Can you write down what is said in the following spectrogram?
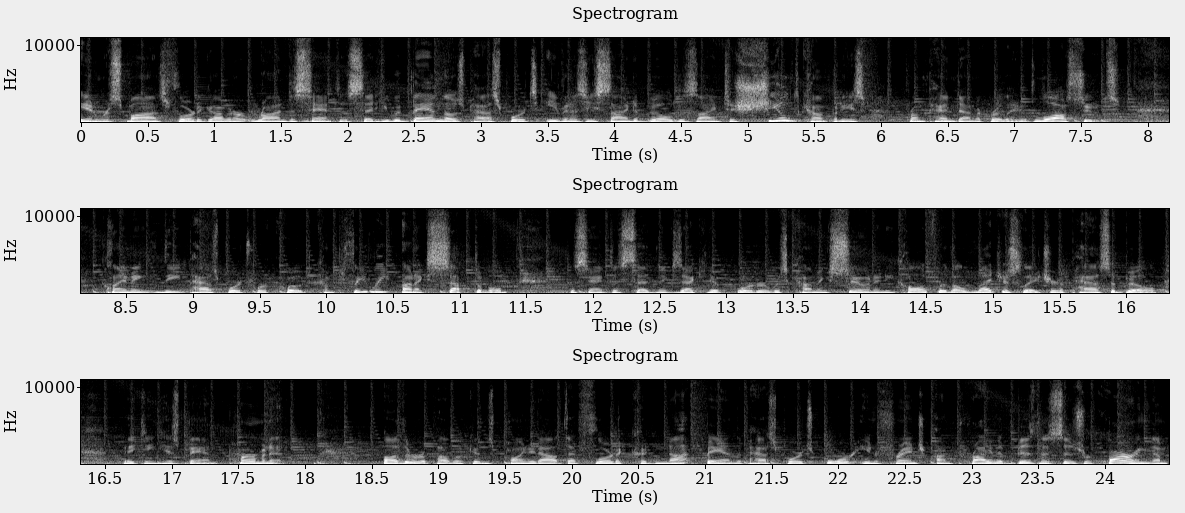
In response, Florida Governor Ron DeSantis said he would ban those passports even as he signed a bill designed to shield companies from pandemic related lawsuits. Claiming the passports were, quote, completely unacceptable, DeSantis said an executive order was coming soon and he called for the legislature to pass a bill making his ban permanent. Other Republicans pointed out that Florida could not ban the passports or infringe on private businesses requiring them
